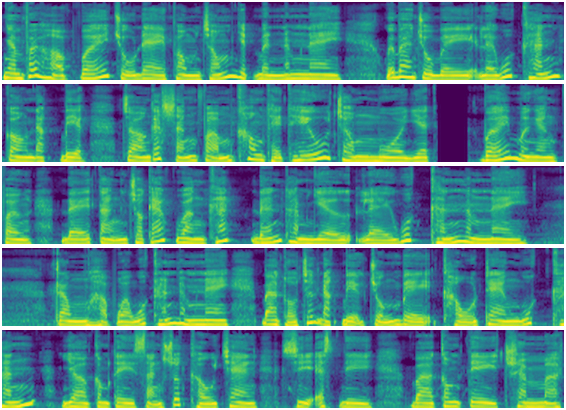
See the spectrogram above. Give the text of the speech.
nhằm phối hợp với chủ đề phòng chống dịch bệnh năm nay, Ủy ban chủ bị lễ quốc khánh còn đặc biệt chọn các sản phẩm không thể thiếu trong mùa dịch với 10.000 phần để tặng cho các quan khách đến tham dự lễ quốc khánh năm nay. Trong hộp quà quốc khánh năm nay, ban tổ chức đặc biệt chuẩn bị khẩu trang quốc khánh do công ty sản xuất khẩu trang CSD và công ty Tramark,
